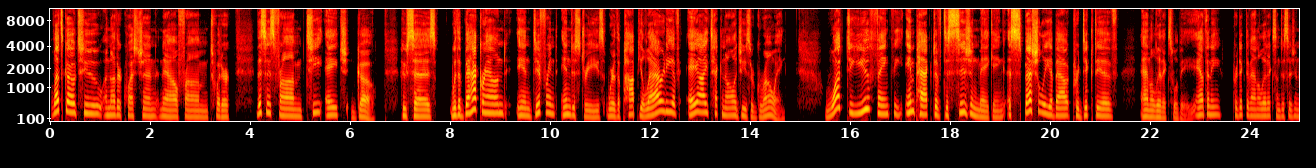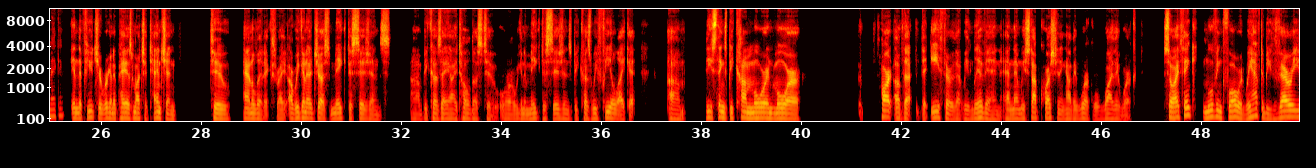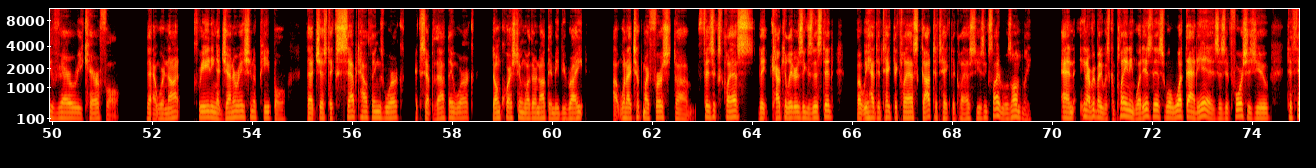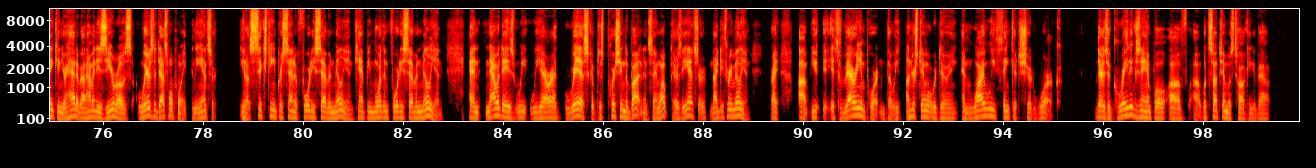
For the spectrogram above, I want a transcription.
Let's go to another question now from Twitter. This is from TH Go, who says, with a background in different industries where the popularity of AI technologies are growing, what do you think the impact of decision making, especially about predictive analytics, will be? Anthony, predictive analytics and decision making? In the future, we're going to pay as much attention to analytics, right? Are we going to just make decisions uh, because AI told us to, or are we going to make decisions because we feel like it? Um, these things become more and more part of the the ether that we live in, and then we stop questioning how they work or why they work. So I think moving forward, we have to be very, very careful that we're not creating a generation of people that just accept how things work, accept that they work, don't question whether or not they may be right. Uh, when I took my first uh, physics class, the calculators existed, but we had to take the class, got to take the class using slide rules only. And you know, everybody was complaining, what is this? Well, what that is, is it forces you to think in your head about how many zeros, where's the decimal point in the answer? you know 16% of 47 million can't be more than 47 million and nowadays we we are at risk of just pushing the button and saying well there's the answer 93 million right um, you, it's very important that we understand what we're doing and why we think it should work there's a great example of uh, what Satyam was talking about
